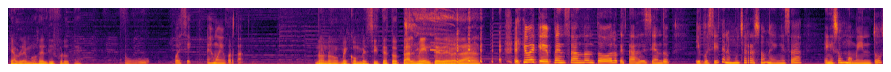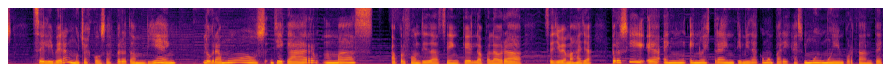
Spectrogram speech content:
que hablemos del disfrute. Uh, pues sí, es muy importante. No, no, me convenciste totalmente, de verdad. Es que me quedé pensando en todo lo que estabas diciendo y pues sí, tienes mucha razón. En, esa, en esos momentos se liberan muchas cosas, pero también logramos llegar más a profundidad sin que la palabra se lleve más allá. Pero sí, eh, en, en nuestra intimidad como pareja es muy, muy importante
